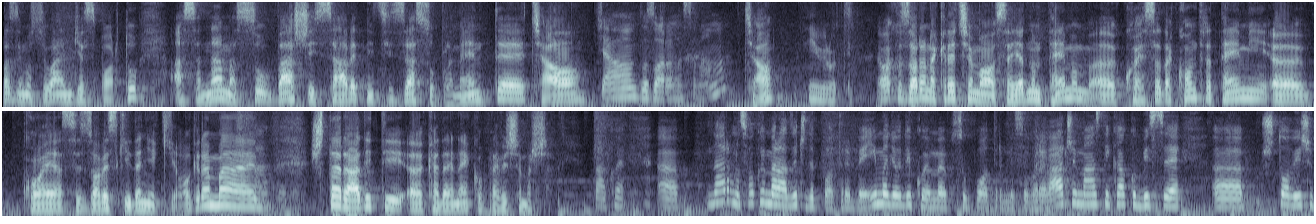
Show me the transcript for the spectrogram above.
Nalazimo se u AMG Sportu, a sa nama su vaši savjetnici za suplemente. Ćao. Ćao, do Zorana sa vama. Ćao. I Milutin. Ovako, Zorana, krećemo sa jednom temom uh, koja je sada kontra temi uh, koja se zove skidanje kilograma. Šta raditi uh, kada je neko previše mršav? Tako je. Naravno, svako ima različite potrebe. Ima ljudi kojima su potrebni sagorevači masti kako bi se što više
